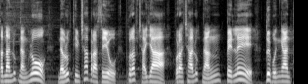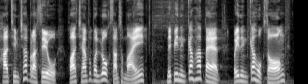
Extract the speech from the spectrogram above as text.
ตำนานลูกหนังโลกแนวรุกทีมชาติบราซิล ผู้รับฉายา ราชาลูกหนังเปเล่ด้วยผลงานพาทีมชาติบราซิลคว้าแชมป์ฟุตบอลโลก 3 สมัย ในปี 1958 ปี 1962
